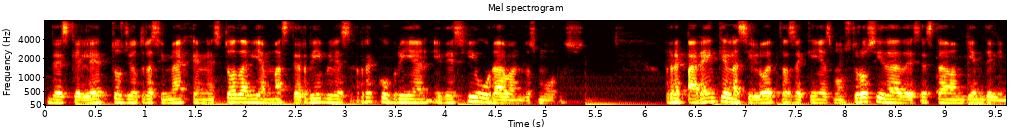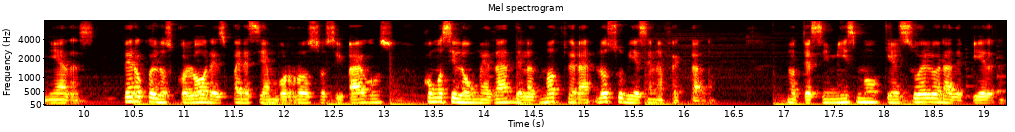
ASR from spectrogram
de esqueletos y otras imágenes todavía más terribles recubrían y desfiguraban los muros. Reparé en que las siluetas de aquellas monstruosidades estaban bien delineadas, pero que los colores parecían borrosos y vagos, como si la humedad de la atmósfera los hubiesen afectado. Noté asimismo que el suelo era de piedra.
